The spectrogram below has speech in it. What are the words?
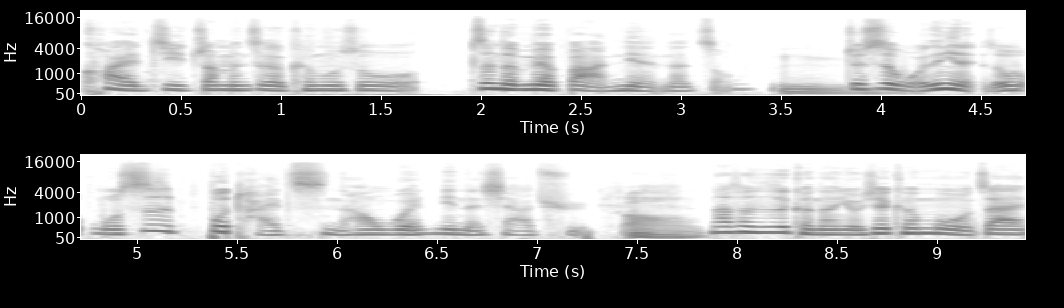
会计专门这个科目说我真的没有办法念的那种。嗯，就是我念我我是不排斥，然后我也念得下去。哦，那甚至可能有些科目我在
